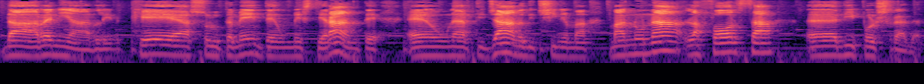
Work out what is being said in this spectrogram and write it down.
da Remy Harlin, che è assolutamente un mestierante, è un artigiano di cinema, ma non ha la forza eh, di Paul Schroeder.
